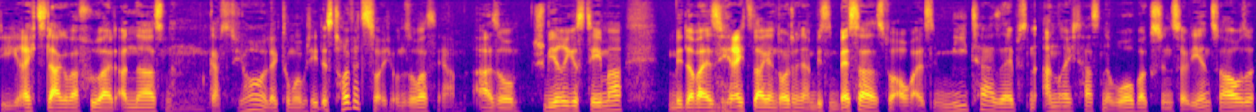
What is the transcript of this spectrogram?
die Rechtslage war früher halt anders. Und dann gab es, ja, Elektromobilität ist Teufelszeug und sowas. Ja, also schwieriges Thema. Mittlerweile ist die Rechtslage in Deutschland ein bisschen besser, dass du auch als Mieter selbst ein Anrecht hast, eine Wallbox zu installieren zu Hause.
